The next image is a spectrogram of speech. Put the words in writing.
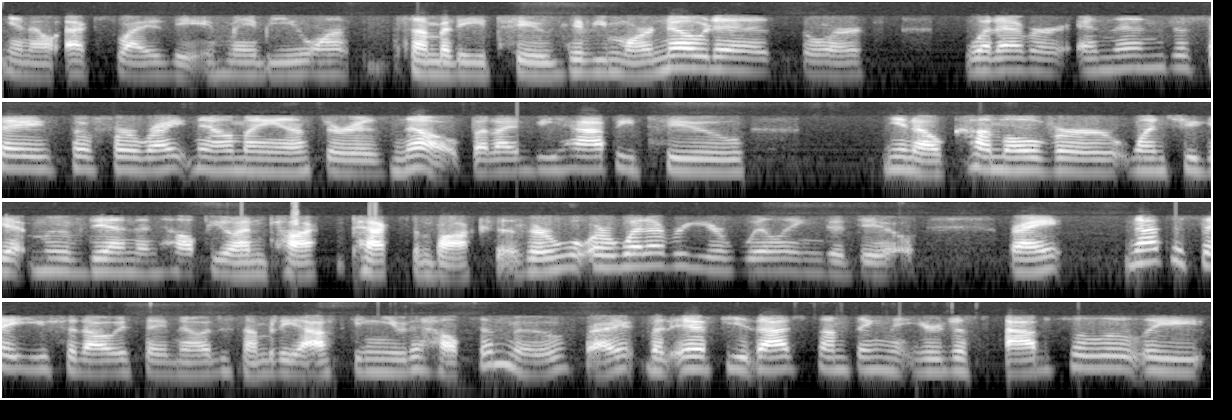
you know, X, Y, Z. Maybe you want somebody to give you more notice or whatever, and then just say, so for right now, my answer is no, but I'd be happy to, you know, come over once you get moved in and help you unpack pack some boxes or or whatever you're willing to do, right? Not to say you should always say no to somebody asking you to help them move, right? But if you, that's something that you're just absolutely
